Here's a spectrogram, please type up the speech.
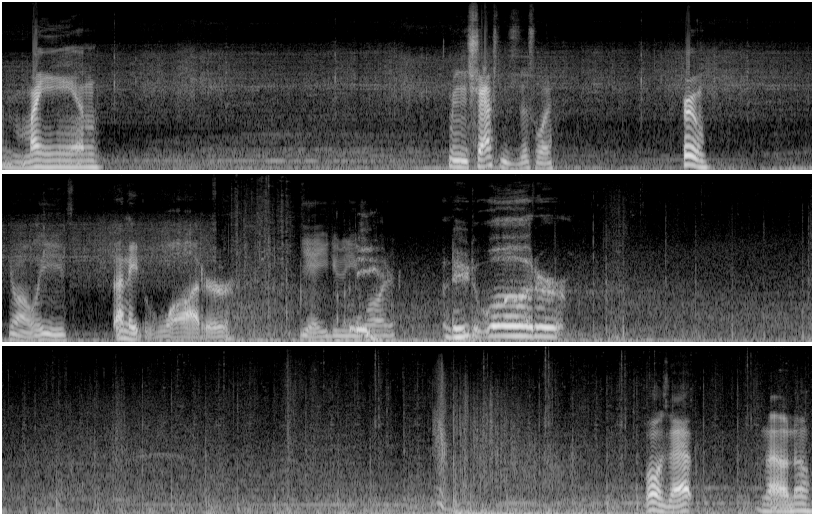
Man. I mean, extraction's this way. True. You want to leave? I need water. Yeah, you do need water. I need water. What was that? No, no.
